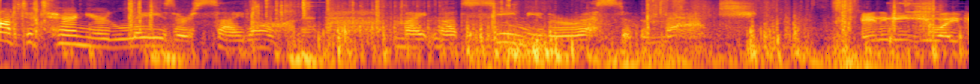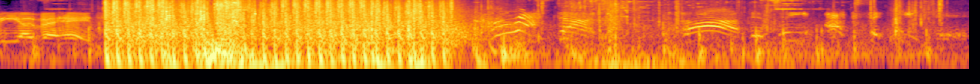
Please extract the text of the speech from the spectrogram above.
Not to turn your laser sight on. Might not see me the rest of the match. Enemy UAV overhead. Crackdown! Prophecy ah, executed.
